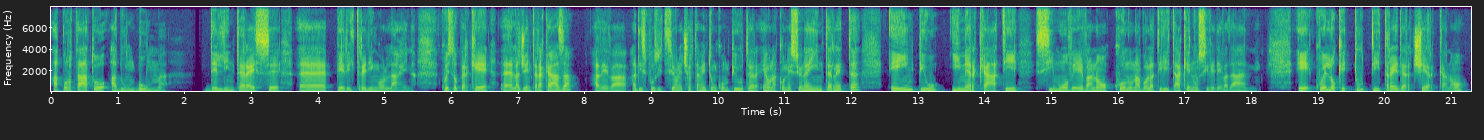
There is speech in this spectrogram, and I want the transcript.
ha portato ad un boom dell'interesse eh, per il trading online. Questo perché eh, la gente era a casa, aveva a disposizione certamente un computer e una connessione a internet e in più i mercati si muovevano con una volatilità che non si vedeva da anni. E quello che tutti i trader cercano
